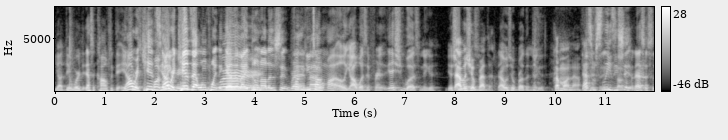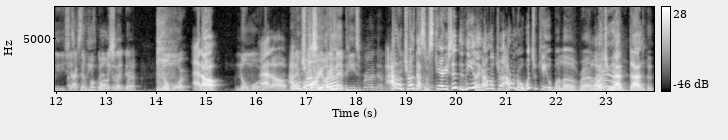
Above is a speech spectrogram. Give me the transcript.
Y'all did work. That's a conflict of interest. Y'all were kids. Point Y'all were blank, kids at one point together, like doing all this shit, The bro. fuck you Now- talking about? Oh, y'all wasn't friends. Yes, you was, nigga. Yes, That you was your brother. That was your brother, nigga. Come on now. That's some what this nigga's sleazy shit. about. That's bruh. some sleazy shit. That's I some couldn't fuck with a nigga shit, like that. bruh. No more. At all. No more. At all. I don't If trust you, Omarion bruh. is at peace, bro. I mean, I don't trust. That's some scary shit to me. Like I don't trust. I don't know what you're capable of, bro. Like what you have done.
